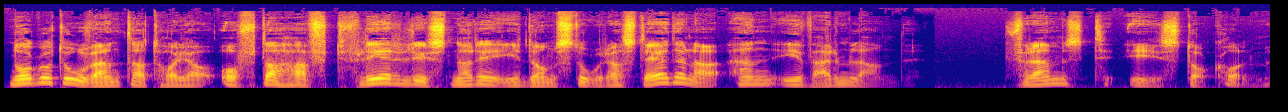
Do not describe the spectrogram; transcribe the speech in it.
Något oväntat har jag ofta haft fler lyssnare i de stora städerna än i Värmland. Främst i Stockholm.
